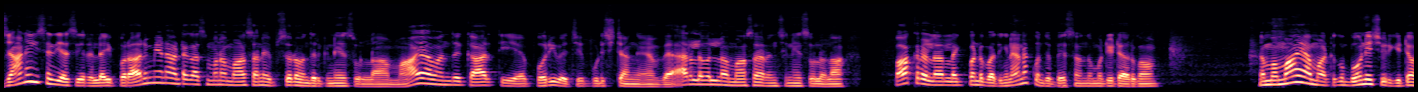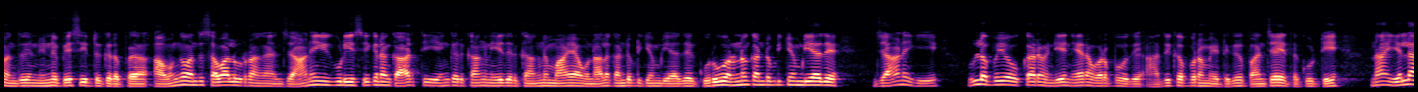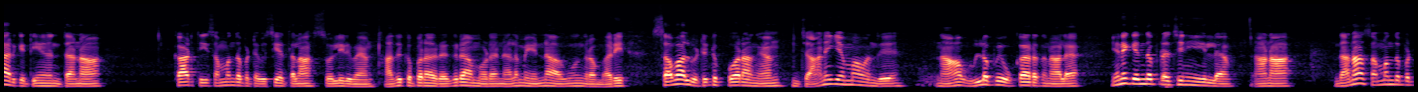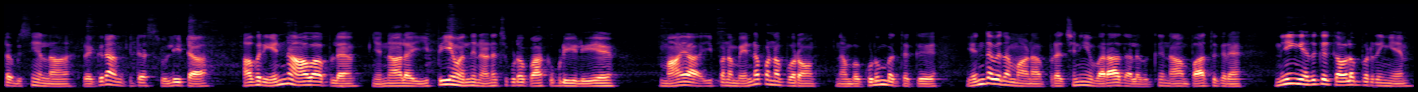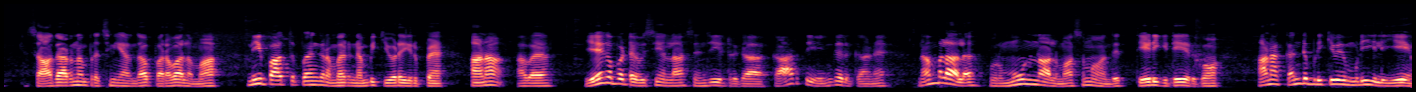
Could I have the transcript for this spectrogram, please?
ஜானகி சந்தியா சீரியலில் இப்போ ஒரு அருமையான அட்டகாசமான மாசான எபிசோடு வந்திருக்குன்னே சொல்லலாம். மாயா வந்து கார்த்தியை பொறி வச்சு பிடிச்சிட்டாங்க. வேறு லெவலில் மாசாக இருந்துச்சுன்னே சொல்லலாம். பார்க்குற எல்லாரும் லைக் பண்ணிட்டு பார்த்தீங்கன்னா எனக்கு கொஞ்சம் பேச வந்து முட்டிகிட்டா இருக்கும். நம்ம மாயா மாட்டுக்கும் புவனேஸ்வரி கிட்டே வந்து நின்று பேசிகிட்டு இருக்கிறப்ப அவங்க வந்து சவால் விடுறாங்க. ஜானகி கூடிய சீக்கிரம் கார்த்தி எங்கே இருக்காங்கன்னு ஏது இருக்காங்கன்னு மாயா உன்னால் கண்டுபிடிக்க முடியாது. குருவரனும் கண்டுபிடிக்க முடியாது. ஜானகி உள்ளே போய் உட்கார வேண்டிய நேரம் வரப்போகுது. அதுக்கப்புறமேட்டுக்கு பஞ்சாயத்தை கூட்டி நான் எல்லார்கிட்டேயும் தானா கார்த்தி சம்மந்தப்பட்ட விஷயத்தெல்லாம் சொல்லிடுவேன். அதுக்கப்புறம் ரகுராமோட நிலைமை என்ன ஆகுங்கிற மாதிரி சவால் விட்டுட்டு போகிறாங்க ஜானகி அம்மா வந்து நான் உள்ளே போய் உட்காரதுனால எனக்கு எந்த பிரச்சனையும் இல்லை. ஆனால் தனா சம்மந்தப்பட்ட விஷயம்லாம் ரெகுராம் கிட்ட சொல்லிட்டா அவர் என்ன ஆவாப்பில்? என்னால் இப்பயே வந்து நினச்சி கூட பார்க்க முடியலையே. மாயா இப்போ நம்ம என்ன பண்ண போகிறோம் நம்ம குடும்பத்துக்கு எந்த விதமான பிரச்சனையும் வராத அளவுக்கு நான் பார்த்துக்கிறேன் நீங்கள் எதுக்கு கவலைப்படுறீங்க? சாதாரண பிரச்சனையாக இருந்தால் பரவாயில்லம்மா. நீ பார்த்துப்பேங்கிற மாதிரி நம்பிக்கையோடு இருப்பேன். ஆனால் அவள் ஏகப்பட்ட விஷயம்லாம் செஞ்சுக்கிட்டு இருக்கா. கார்த்தி எங்கே இருக்கான்னு நம்மளால் ஒரு மூணு நாலு மாதமாக வந்து தேடிக்கிட்டே இருக்கோம். ஆனால் கண்டுபிடிக்கவே முடியலையே.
